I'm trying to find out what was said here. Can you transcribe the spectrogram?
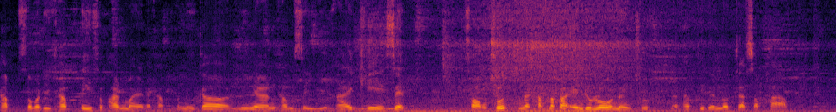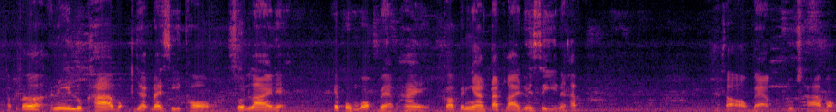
ครับ สวัสดีครับ ตี้สะพานใหม่นะครับ วันนี้ก็มีงานทำสี IK เสร็จ 2 ชุดนะครับ แล้วก็ Enduro 1 ชุดนะครับ ที่เป็นรถจัดสภาพครับก็อันนี้ลูกค้าบอกอยากได้สีทอง ส่วนลายเนี่ย ให้ผมออกแบบให้ ก็เป็นงานตัดลายด้วยสีนะครับ ก็ออกแบบลูกค้าบอก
